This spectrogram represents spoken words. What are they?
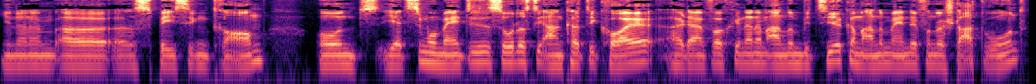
in einem äh, äh, spacigen Traum. Und jetzt im Moment ist es so, dass die Anka Decoy halt einfach in einem anderen Bezirk am anderen Ende von der Stadt wohnt.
